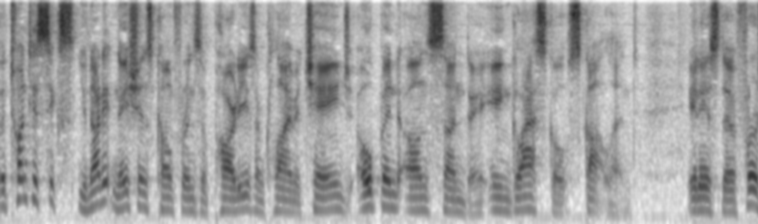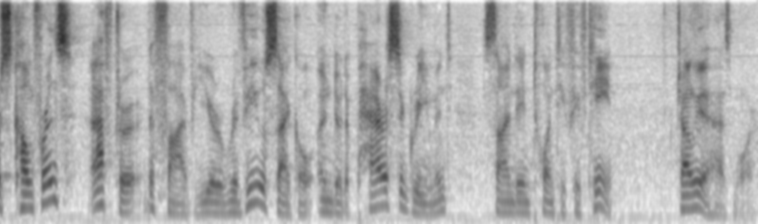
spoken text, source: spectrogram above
The 26th United Nations Conference of Parties on Climate Change opened on Sunday in Glasgow, Scotland. It is the first conference after the five year review cycle under the Paris Agreement signed in 2015. Zhang Yue has more.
